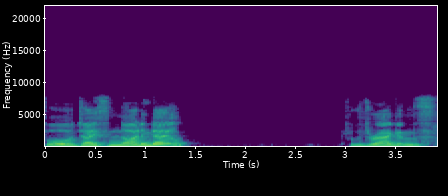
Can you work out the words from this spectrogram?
for Jason Nightingale for the Dragons.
